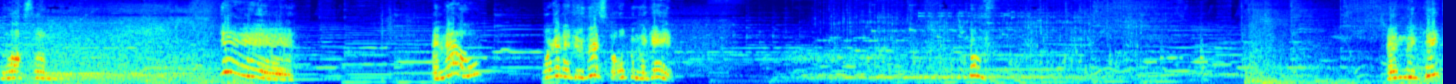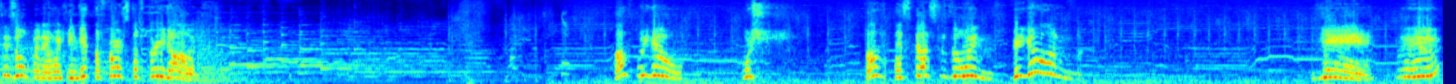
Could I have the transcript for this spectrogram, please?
Blossom! Yeah! And now, we're gonna do this to open the gate. Oof. And the gate is open and we can get the first of three dollars. Off we go! Whoosh! Off as fast as the wind! Be gone! Yeah! Mhm.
